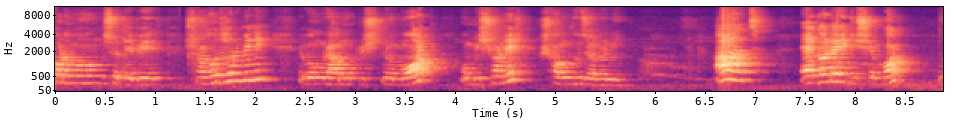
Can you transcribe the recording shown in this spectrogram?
পরমহংস দেবের সহধর্মিনী এবং রামকৃষ্ণ মঠ ও মিশনের সংঘজননী। আজ এগারোই ডিসেম্বর দু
